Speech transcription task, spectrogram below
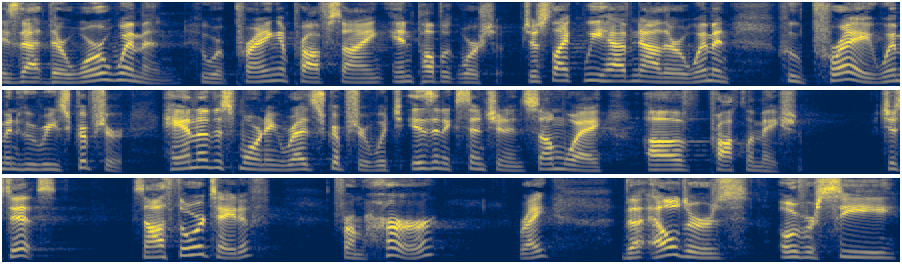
is that there were women who were praying and prophesying in public worship. Just like we have now, there are women who pray, women who read scripture. Hannah this morning read scripture, which is an extension in some way of proclamation. It just is. It's not authoritative from her, right? The elders oversee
